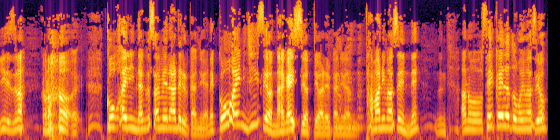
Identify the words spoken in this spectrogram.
いいですな。この、後輩に慰められる感じがね、後輩に人生は長いっすよって言われる感じがたまりませんね。あの、正解だと思いますよ。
